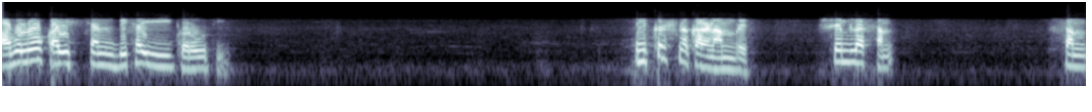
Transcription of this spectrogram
अवलोकयन विषयी करोति इन कृष्ण करणामृत सिमिलर सम सम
